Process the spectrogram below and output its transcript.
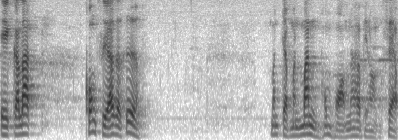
เอกลักษณ์ของเสือก็คือ มันจะมันมันหอมๆนะครับพี่น้องแซ่บ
